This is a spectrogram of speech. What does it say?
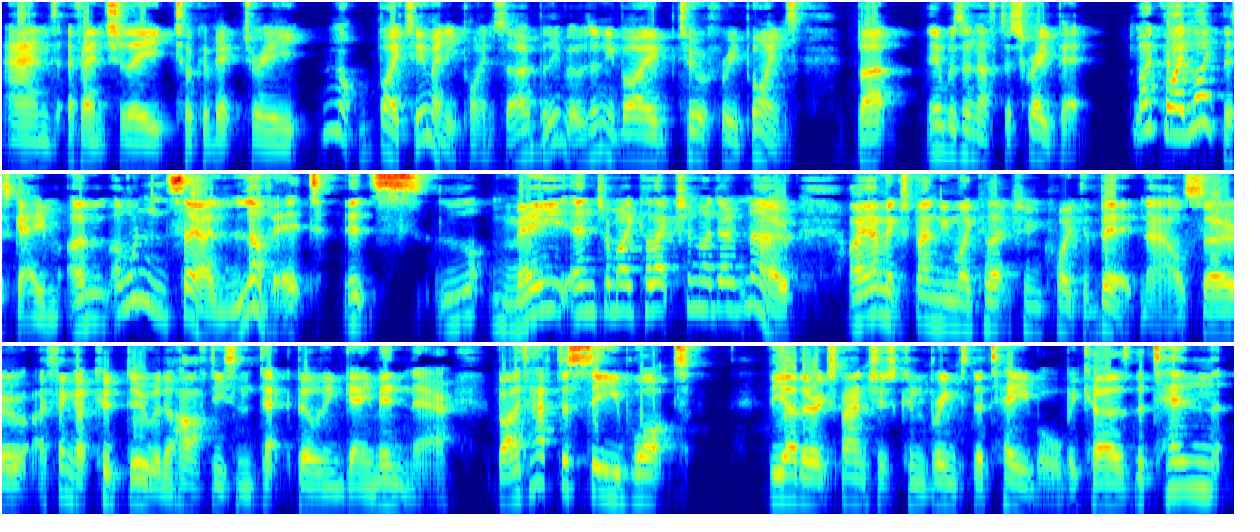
and eventually took a victory, not by too many points though. I believe it was only by two or three points, but it was enough to scrape it. I quite like this game. Um, I wouldn't say I love it. It's may enter my collection. I don't know. I am expanding my collection quite a bit now, so I think I could do with a half decent deck building game in there. But I'd have to see what the other expansions can bring to the table because the 10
